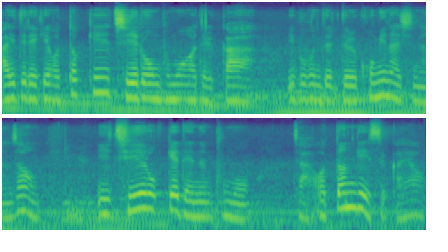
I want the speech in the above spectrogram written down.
아이들에게 어떻게 지혜로운 부모가 될까 이 부분들 늘 고민하시면서 이 지혜롭게 되는 부모 자 어떤 게 있을까요?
